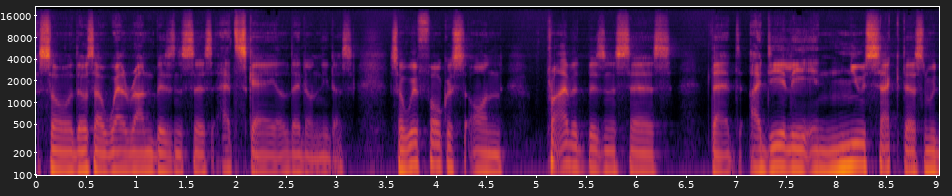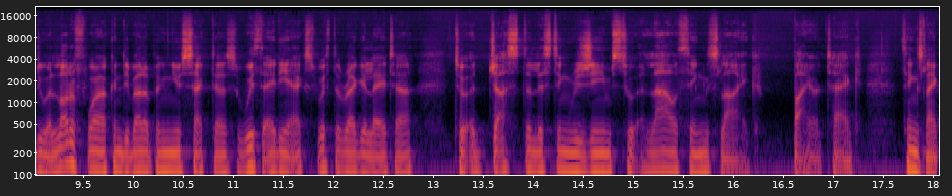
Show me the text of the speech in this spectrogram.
So those are well-run businesses at scale. They don't need us. So we're focused on private businesses that ideally in new sectors, and we do a lot of work in developing new sectors with ADX, with the regulator, to adjust the listing regimes to allow things like biotech, things like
